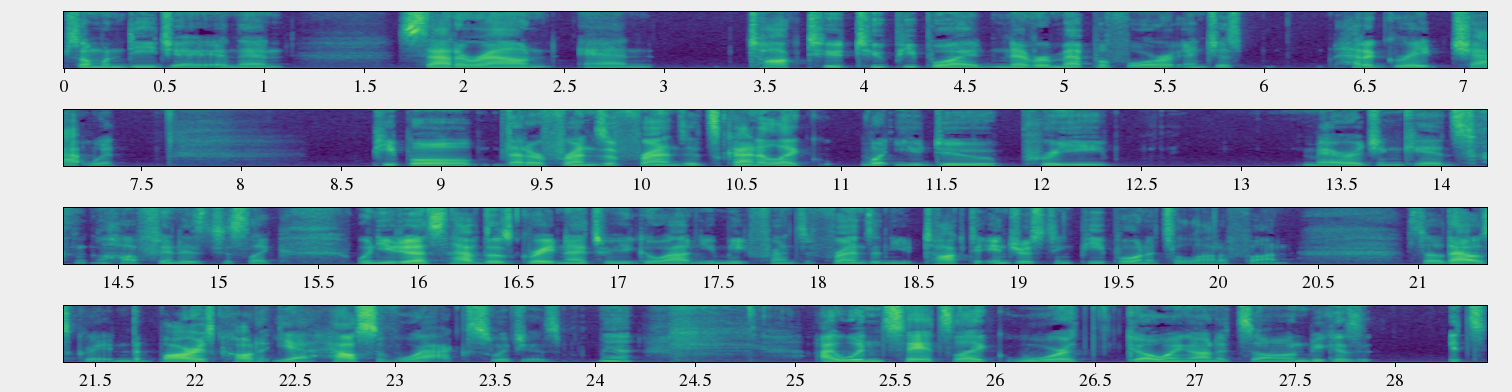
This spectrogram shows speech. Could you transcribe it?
someone DJ, and then sat around and talked to two people I had never met before, and just had a great chat with people that are friends of friends. It's kind of like what you do pre marriage and kids often is just like when you just have those great nights where you go out and you meet friends of friends and you talk to interesting people and it's a lot of fun. So that was great. And the bar is called yeah, House of Wax, which is yeah. I wouldn't say it's like worth going on its own because it's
